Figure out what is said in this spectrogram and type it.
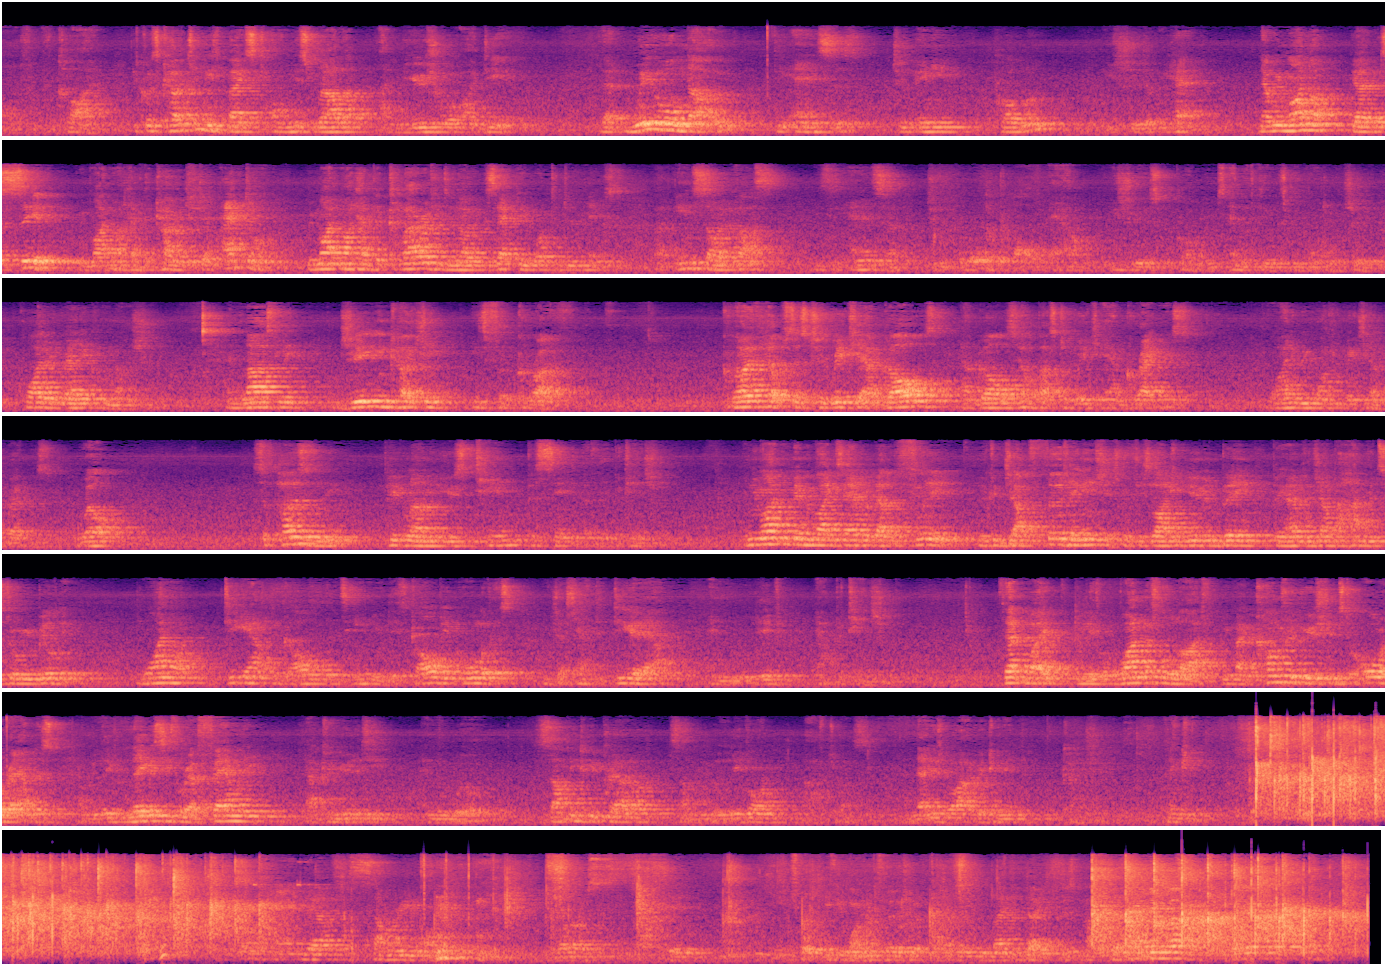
of the client. Because coaching is based on this rather unusual idea that we all know the answers to any problem, issue that we have. Now, we might not be able to see it, we might not have the courage to act on it, we might not have the clarity to know exactly what to do next, but inside of us is the answer to all of our issues, problems, and the things we want to achieve. Quite a radical notion. And lastly, G in coaching is for growth. Growth helps us to reach our goals. Our goals help us to reach our greatness. Why do we want to reach our greatness? Well, supposedly, people only use 10% of their potential. And you might remember my example about the flea who can jump 13 inches, which is like a human being being able to jump a 100 story building. Why not dig out the gold that's in you? There's gold in all of us. We just have to dig it out and live our potential. That way, we live a wonderful life. We make contributions to all around us, and we leave a legacy for our family, our community, and the world. Something to be proud of, something to live on after us. And that is why I recommend coaching. Thank you.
